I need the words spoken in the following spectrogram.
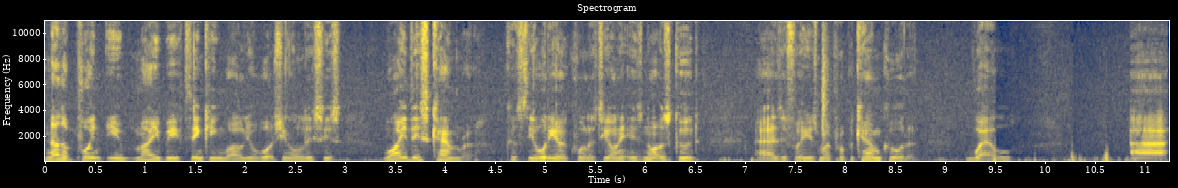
another point you may be thinking while you're watching all this is why this camera? Because the audio quality on it is not as good as if I use my proper camcorder. Well, uh,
